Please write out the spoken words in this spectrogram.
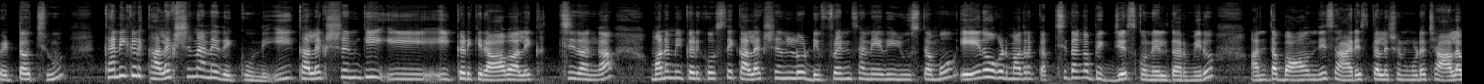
పెట్టొచ్చు. కానీ ఇక్కడ కలెక్షన్ అనేది ఎక్కువ ఉంది. ఈ కలెక్షన్కి ఈ ఇక్కడికి రావాలి ఖచ్చితంగా. మనం ఇక్కడికి వస్తే కలెక్షన్లో డిఫరెన్స్ అనేది చూస్తాము. ఏదో ఒకటి మాత్రం ఖచ్చితంగా పిక్ చేసుకొని వెళ్తారు మీరు. అంత బాగుంది. శారీస్ కలెక్షన్ కూడా చాలా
